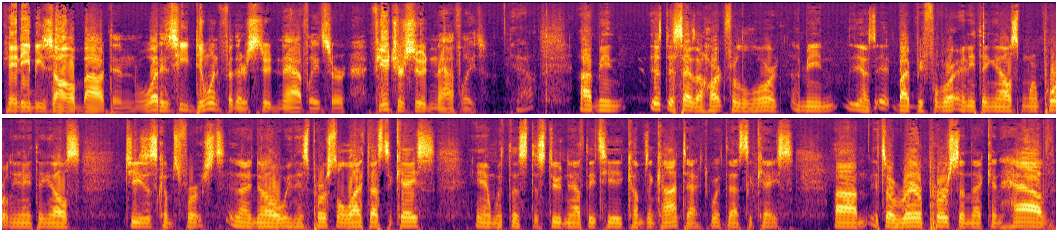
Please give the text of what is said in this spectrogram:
Kent Eby is all about, and what is he doing for their student athletes or future student athletes? Yeah, I mean, this has a heart for the Lord. I mean, you know, it, by before anything else, more importantly than anything else, Jesus comes first. And I know in his personal life that's the case, and with this, the student athletes he comes in contact with, that's the case. Um, it's a rare person that can have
